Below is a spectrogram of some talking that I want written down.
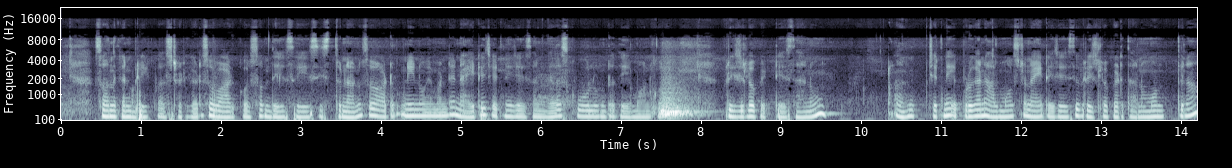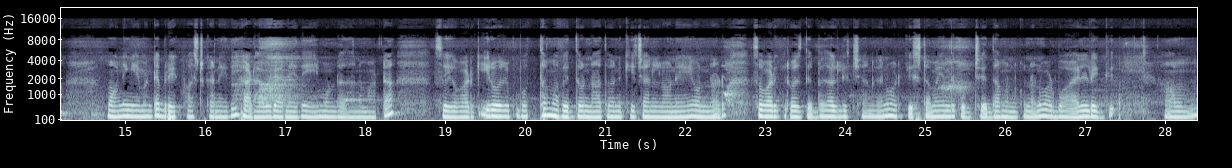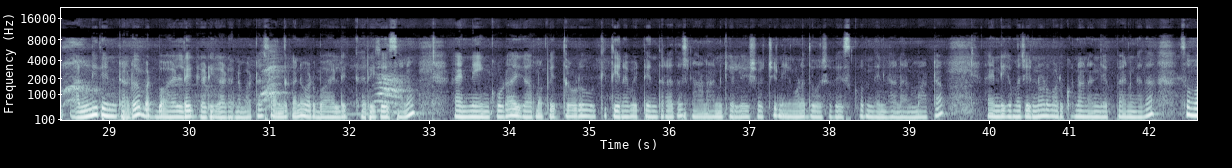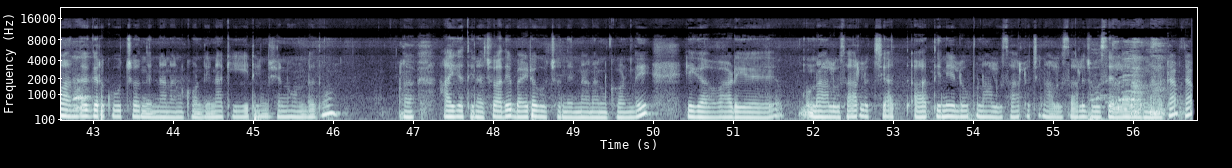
సో అందుకని బ్రేక్ఫాస్ట్ అడిగాడు. సో వాడి కోసం దేశ వేసి ఇస్తున్నాను. సో ఆటో నేను ఏమంటే నైటే చట్నీ చేశాను కదా స్కూల్ ఉంటుందేమో అనుకుని ఫ్రిడ్జ్లో పెట్టేశాను. చట్నీ ఎప్పుడు కానీ ఆల్మోస్ట్ నైట్ చేసి ఫ్రిడ్జ్లో పెడతాను. ముందున మార్నింగ్ ఏమంటే బ్రేక్ఫాస్ట్కి అనేది హడావిడి అనేది ఏమి ఉండదు అనమాట సో ఇక వాడికి ఈరోజు మొత్తం మా పెద్దోడు నాతో కిచెన్లోనే ఉన్నాడు. సో వాడికి ఈరోజు దెబ్బ తగిలిచ్చాను కానీ వాడికి ఇష్టమైంది కుక్ చేద్దాం అనుకున్నాను. వాడు బాయిల్డ్ ఎగ్ అన్నీ తింటాడు బట్ బాయిల్డ్ ఎగ్ అడిగాడు అనమాట సో అందుకని వాడు బాయిల్డ్ ఎగ్ కర్రీ చేశాను. అండ్ నేను కూడా ఇక మా పెద్దోడుకి తినబెట్టిన తర్వాత స్నానానికి వెళ్ళేసి వచ్చి నేను కూడా దోశ వేసుకొని తిన్నాను అనమాట అండ్ ఇక మా చిన్నోడు పడుకున్నానని చెప్పాను కదా. సో వాళ్ళ దగ్గర కూర్చొని తిన్నాను అనుకోండి నాకు ఏ టెన్షన్ ఉండదు. హాయిగా తినచ్చు. అదే బయట కూర్చొని తిన్నాను అనుకోండి ఇక వాడి నాలుగు సార్లు వచ్చి ఆ- ఆ తినే లోపు నాలుగు సార్లు వచ్చి నాలుగు సార్లు చూసి వెళ్ళాలన్నమాట.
